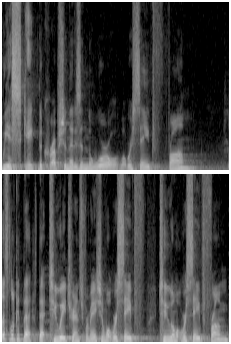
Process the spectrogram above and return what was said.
We escape the corruption that is in the world, what we're saved from. Let's look at that, that two way transformation, what we're saved to and what we're saved from.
